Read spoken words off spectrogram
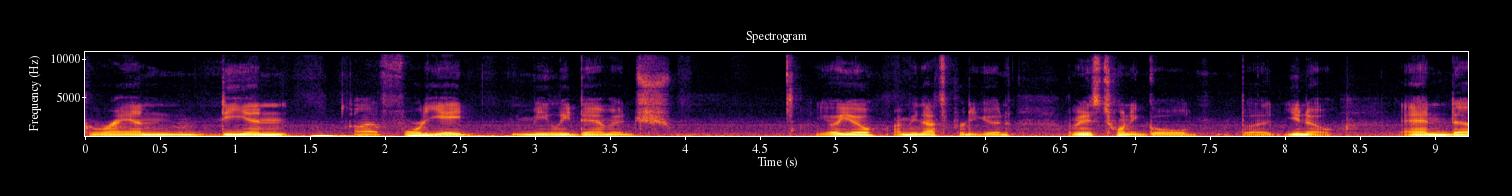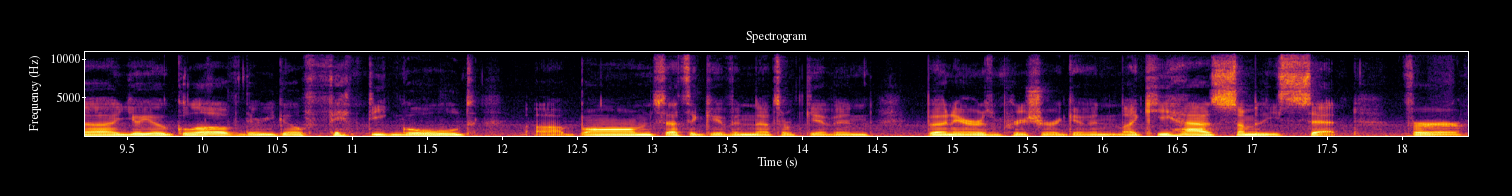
Gradient uh, 48 melee damage. Yo-yo, I mean that's pretty good. I mean it's 20 gold, but you know. And uh, yo-yo glove, there you go, 50 gold. Uh, bombs, that's a given. That's a given. Bow and arrows, I'm pretty sure a given. Like he has some of these set for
